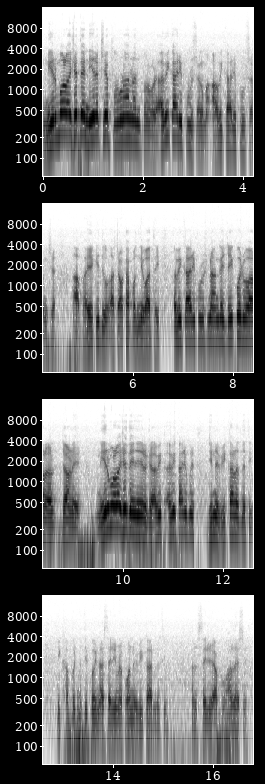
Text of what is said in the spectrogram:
નિર્મળ હોય છે તે નિરક્ષ પૂર્ણાનંદ પણ મળે અવિકારી પુરુષ અંગમાં. અવિકારી પુરુષ અંગ છે. આ ભાઈએ કીધું, આ ચોથા પદની વાત થઈ. અવિકારી પુરુષના અંગે જે કોઈ વાર જાણે, નિર્મળ હોય છે તે નિરક્ષ. અવિ, અવિકારી પુરુષ જેને વિકાર જ નથી. એ ખબર નથી કોઈના શરીરમાં કોને વિકાર નથી. અને શરીર આખું હાલે છે.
